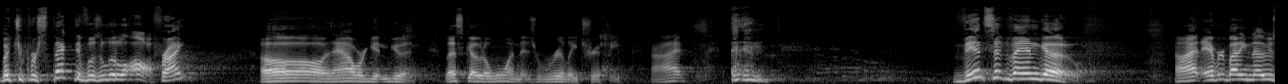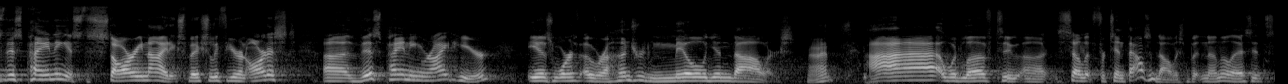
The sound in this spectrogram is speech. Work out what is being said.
But your perspective was a little off, right? Oh, now we're getting good. Let's go to one that's really trippy. All right? Vincent van Gogh. All right, everybody knows this painting. It's the Starry Night, especially if you're an artist. Uh, this painting right here is worth over a $100 million. All right? I would love to uh, sell it for $10,000, but nonetheless, it's,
